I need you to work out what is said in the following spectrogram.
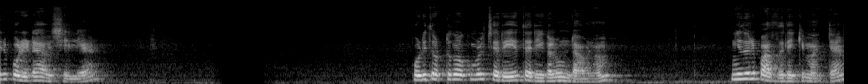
ഒരു പൊടിയുടെ ആവശ്യമില്ല. പൊടി തൊട്ട് നോക്കുമ്പോൾ ചെറിയ തരികൾ ഉണ്ടാവണം. ഇനി ഇതൊരു പാത്രത്തിലേക്ക് മാറ്റാം.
